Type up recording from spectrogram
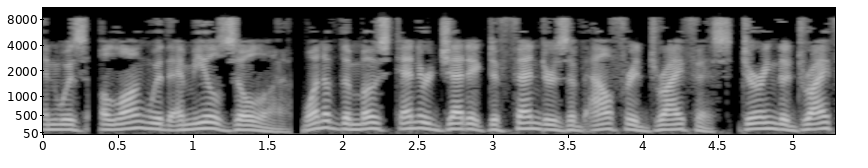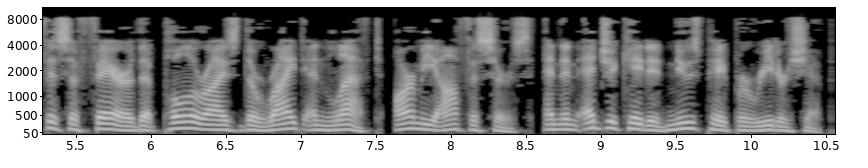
and was, along with Émile Zola, one of the most energetic defenders of Alfred Dreyfus during the Dreyfus affair that polarized the right and left, army officers, and an educated newspaper readership.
